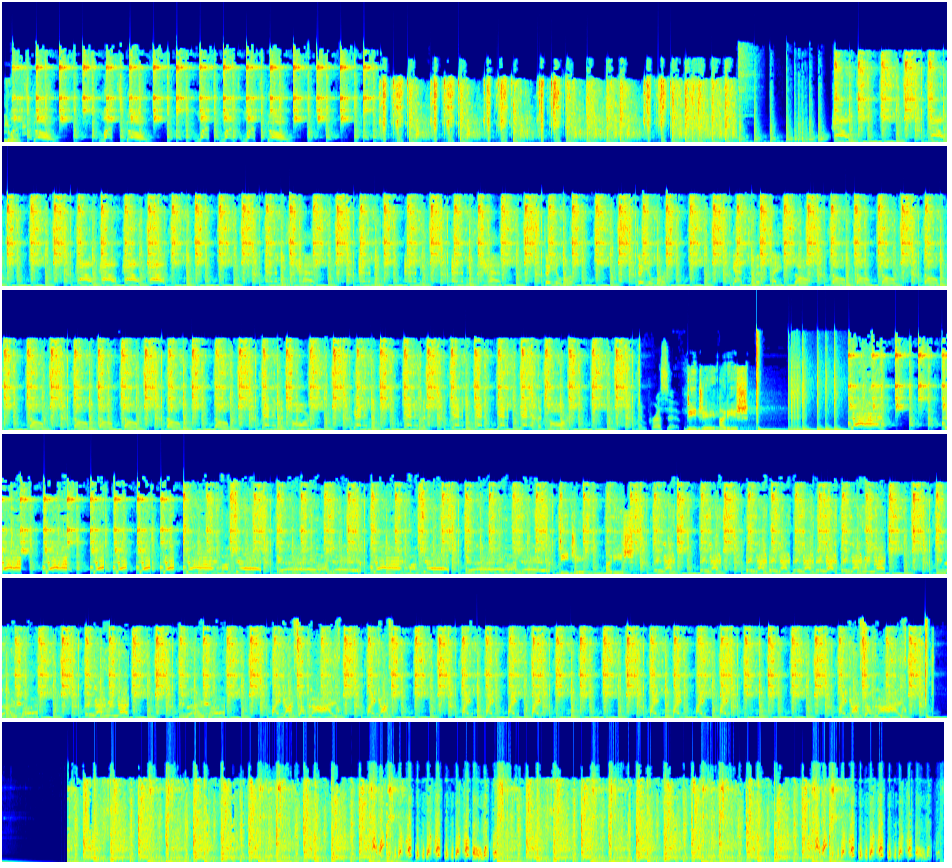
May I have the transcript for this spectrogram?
Lore. Let's go! Let's go! Let's let let's go! Help! Help! Help! Help! Help! Help! Enemies ahead! Enemies! Enemies! Enemies ahead! Stay alert! Stay alert! Impressive. DJ Harish. DJ Harish.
